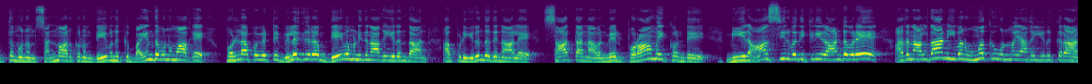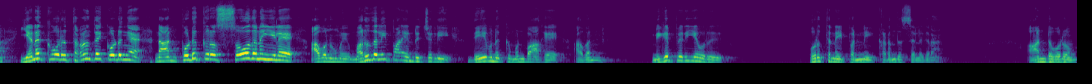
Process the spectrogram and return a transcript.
உத்தமனும் சன்மார்க்கனும் தேவனுக்கு பயந்தவனுமாக பொல்லாப்பை விட்டு விலகிற தேவ மனிதனாக இருந்தான். அப்படி இருந்ததினாலே சாத்தான் அவன் மேல் பொறாமை கொண்டு நீர் ஆசீர்வதிக்கிறீர் ஆண்டவரே அதனால்தான் இவன் உமக்கு உண்மையாக இருக்கிறான். எனக்கு ஒரு தருணத்தை கொடுங்க. நான் கொடுக்கிற சோதனையிலே அவன் உமை மறுதளிப்பான் என்று சொல்லி தேவனுக்கு முன்பாக அவன் மிகப்பெரிய ஒரு பொருத்தனை பண்ணி கடந்து செல்கிறான் ஆண்டவரும்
